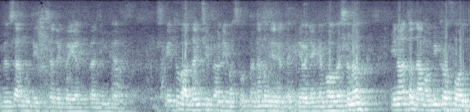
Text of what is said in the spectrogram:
ami az elmúlt évtizedekben ért bennünket. És én tovább nem csipelném a szót, mert nem azért jöttek ide, hogy engem hallgassanak. Én átadnám a mikrofont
